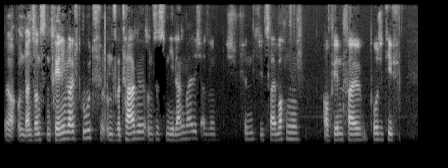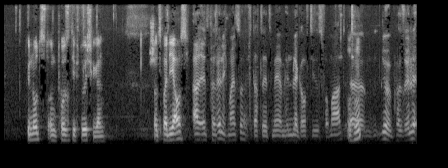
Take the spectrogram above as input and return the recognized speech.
Ja, und ansonsten Training läuft gut. Unsere Tage, uns ist nie langweilig. Also ich finde die zwei Wochen auf jeden Fall positiv genutzt und positiv durchgegangen. Schaut's bei dir aus? Also jetzt persönlich meinst du? Ich dachte jetzt mehr im Hinblick auf dieses Format. Mhm. Ähm, ja, persönlich.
